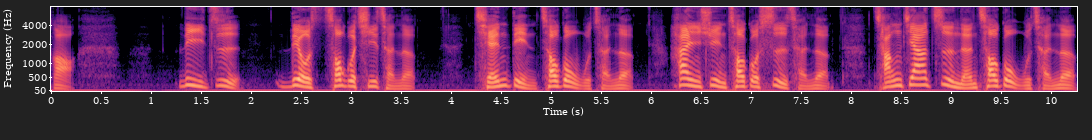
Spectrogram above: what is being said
啊！励志六超过七成了，前顶超过五成了。汉讯超过四成了，长佳智能超过五成了，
